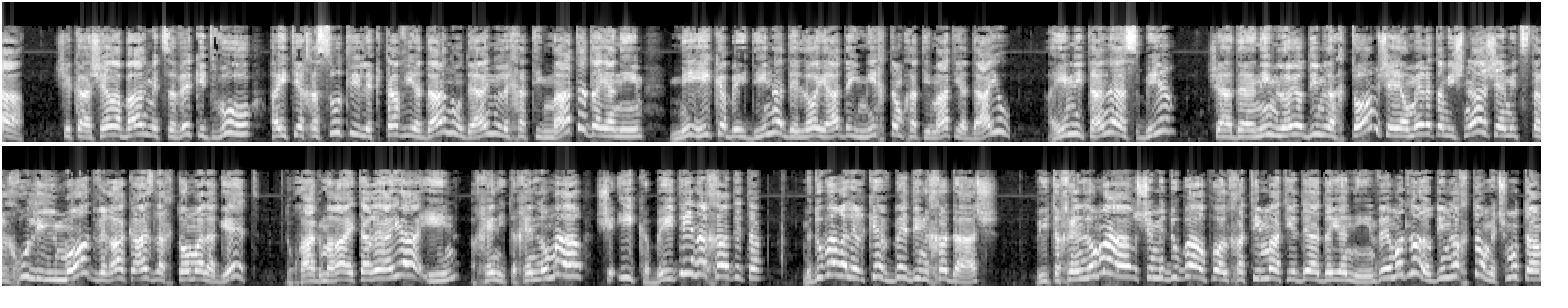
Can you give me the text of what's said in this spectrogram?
שכאשר הבעל מצווה כתבו, ההתייחסות היא לכתב ידנו, דהיינו לחתימת הדיינים, מי איכא בית דינא דלא ידי מיכתם חתימת ידיו? האם ניתן להסביר שהדיינים לא יודעים לחתום? שאומרת המשנה שהם יצטרכו ללמוד ורק אז לחתום על הגט? דוחה הגמרא את הראייה, אין, אכן ייתכן לומר שאיכא בית דין אחדתא. מדובר על הרכב בית דין חדש, וייתכן לומר שמדובר פה על חתימת ידי הדיינים, והם עוד לא יודעים לחתום את שמותם.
